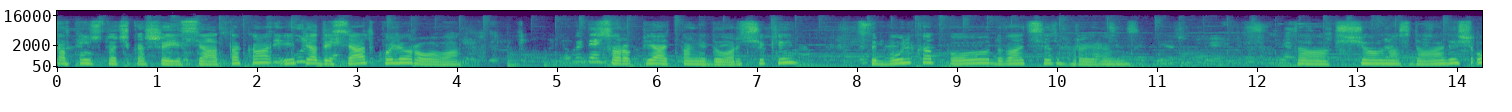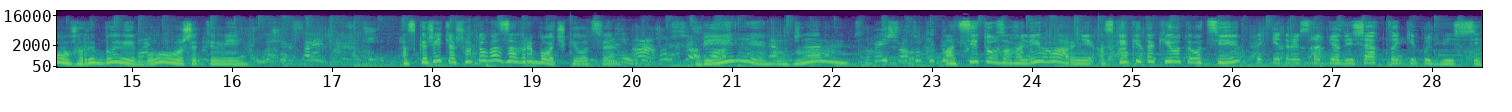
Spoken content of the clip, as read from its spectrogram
Капусточка 60 така і 50 кольорова. 45 помідорчики. Цибулька по 20 гривень. Так, що в нас далі? О, гриби, боже ти мій. А скажіть, а що то у вас за грибочки оце? Білі? Угу. А ці то взагалі гарні. А скільки такі от оці? Такі 350, такі по 200.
